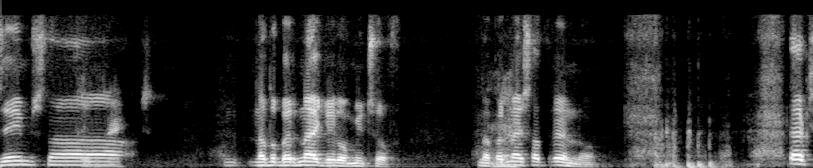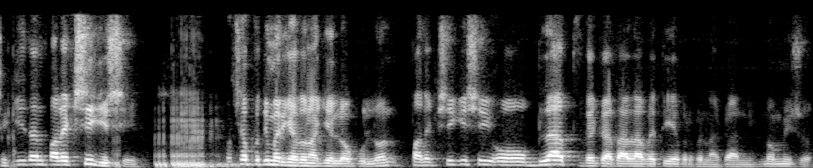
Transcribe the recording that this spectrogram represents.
James να, να τον περνάει και τον Μίτσοφ. Να ναι. περνάει σαν τρένο. Εντάξει, εκεί ήταν παρεξήγηση όχι από τη μεριά των Αγγελόπουλων, παρεξήγηση ο Μπλατ δεν κατάλαβε τι έπρεπε να κάνει, νομίζω.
